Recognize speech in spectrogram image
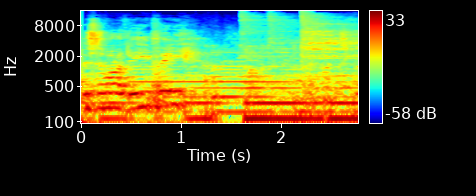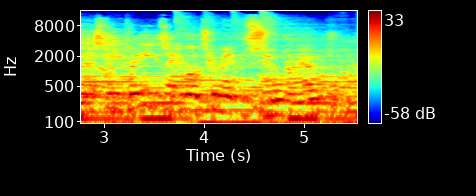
This is one of the EP. It's the best EP, the second one's coming soon, I hope.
